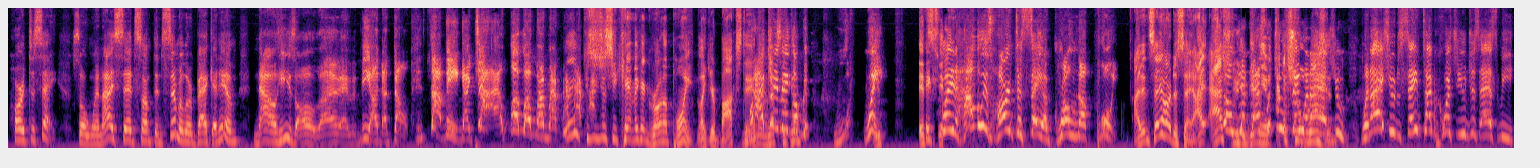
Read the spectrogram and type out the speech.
hard to say. So when I said something similar back at him, now he's all be an adult, stop being a child. Because you just you can't make a grown up point like you're boxed in. Well, I can't make a wait. It's, Explain it, how is hard to say a grown up point. I didn't say hard to say. I asked no, you. Yeah, that's what you say when reason. I asked you. When I asked you the same type of question you just asked me,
